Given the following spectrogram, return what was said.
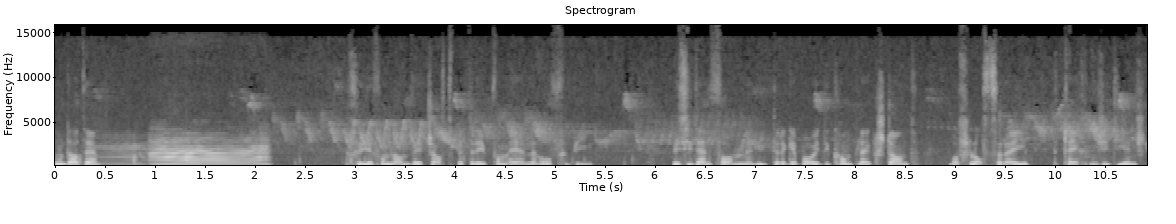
und an den Kühen vom Landwirtschaftsbetrieb vom Erlenhof vorbei bis sie dann vor einem weiteren Gebäudekomplex stand, wo Schlosserei, der technische Dienst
